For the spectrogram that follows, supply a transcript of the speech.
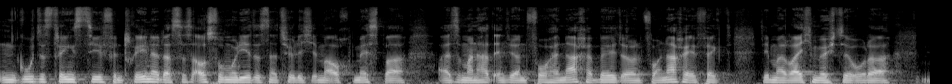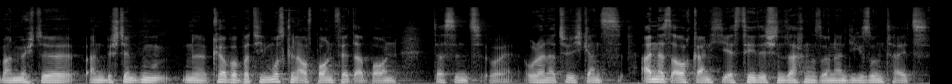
Ein gutes Trainingsziel für einen Trainer, dass das ausformuliert ist, natürlich immer auch messbar. Also man hat entweder ein Vorher-Nachher-Bild oder einen Vorher-Nachher-Effekt, den man erreichen möchte, oder man möchte an bestimmten Körperpartien Muskeln aufbauen, Fett abbauen. Das sind, oder natürlich ganz anders auch gar nicht die ästhetischen Sachen, sondern die Gesundheit,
